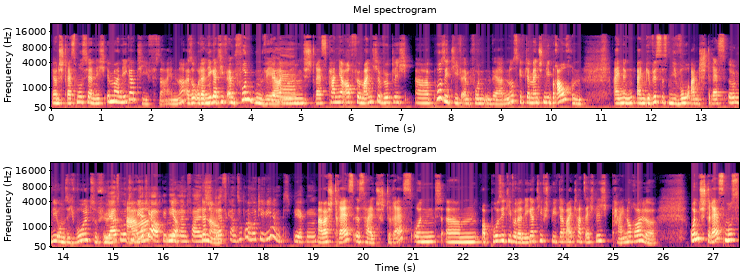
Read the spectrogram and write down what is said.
Ja, und Stress muss ja nicht immer negativ sein, ne? Also oder negativ empfunden werden. Genau. Stress kann ja auch für manche wirklich äh, positiv empfunden werden. Ne? Es gibt ja Menschen, die brauchen einen, ein gewisses Niveau an Stress irgendwie, um sich wohlzufühlen. Ja, es motiviert Aber- ja auch gegebenenfalls. Ja, genau. Stress kann super motivierend wirken. Aber Stress ist halt Stress und ähm, ob positiv oder negativ spielt dabei tatsächlich keine Rolle. Und Stress muss,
